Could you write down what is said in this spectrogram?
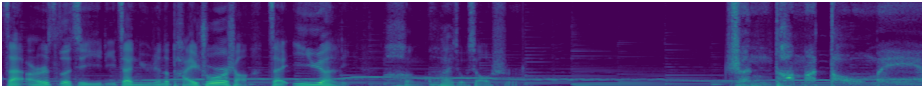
在儿子的记忆里，在女人的牌桌上，在医院里，很快就消失了。真他妈倒霉！一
